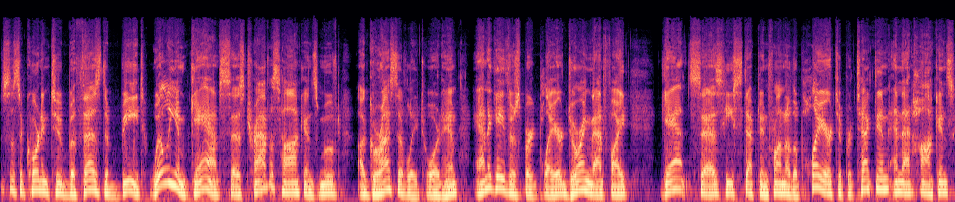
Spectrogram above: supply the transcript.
This is according to Bethesda Beat. William Gant says Travis Hawkins moved aggressively toward him and a Gaithersburg player during that fight. Gant says he stepped in front of the player to protect him and that Hawkins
